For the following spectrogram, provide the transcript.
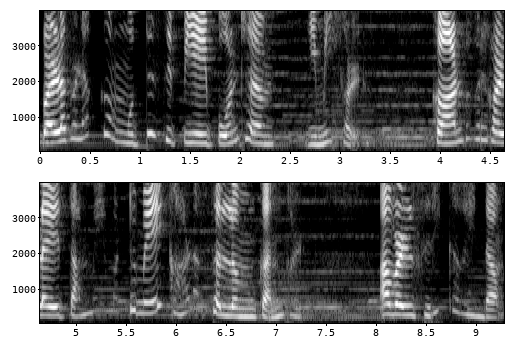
பளபளக்கும் முத்து சிப்பியை போன்ற இமைகள். காண்பவர்களை தம்மை மட்டுமே காண சொல்லும் கண்கள். அவள் சிரிக்க வேண்டாம்.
